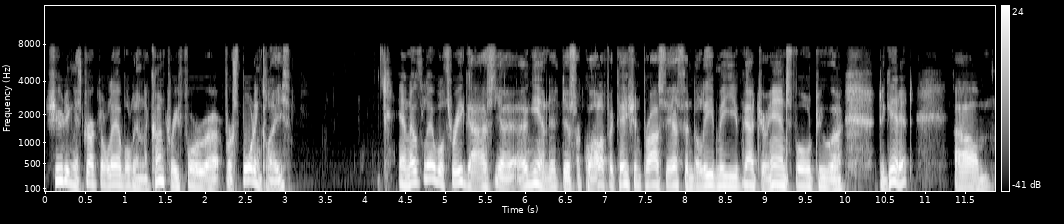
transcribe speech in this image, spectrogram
shooting instructor level in the country for uh, for sporting clays. And those level three guys, yeah, again, it's a qualification process, and believe me, you've got your hands full to uh, to get it. Um,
